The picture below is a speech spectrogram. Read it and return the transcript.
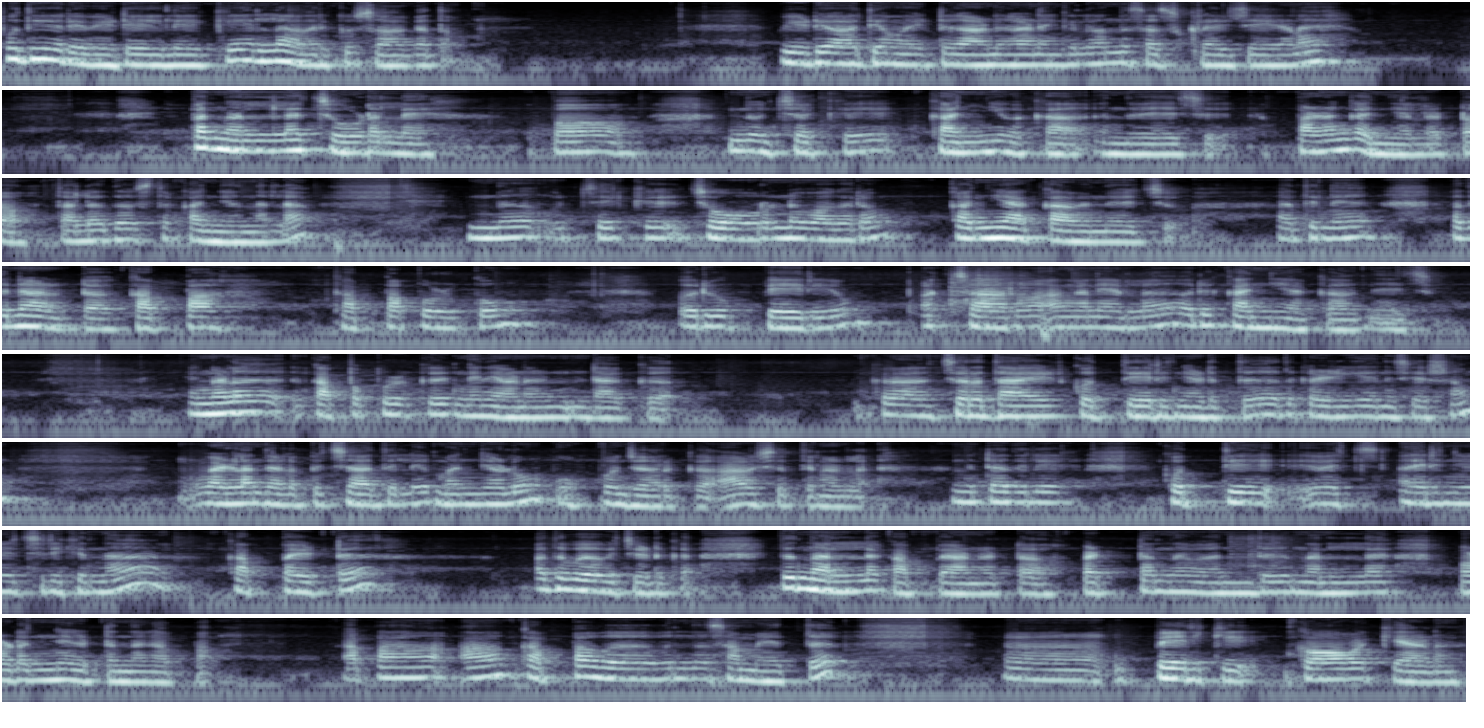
പുതിയൊരു വീഡിയോയിലേക്ക് എല്ലാവർക്കും സ്വാഗതം. വീഡിയോ ആദ്യമായിട്ട് കാണുകയാണെങ്കിൽ ഒന്ന് സബ്സ്ക്രൈബ് ചെയ്യണേ. ഇപ്പം നല്ല ചൂടല്ലേ? അപ്പോൾ ഇന്ന് ഉച്ചയ്ക്ക് കഞ്ഞി വെക്കാം എന്ന് വിചാരിച്ച്. പഴം കഞ്ഞിയല്ല കേട്ടോ തലേ ദിവസത്തെ കഞ്ഞിയൊന്നല്ല. ഇന്ന് ഉച്ചയ്ക്ക് ചോറിന് പകരം കഞ്ഞിയാക്കാമെന്ന് വെച്ചു അതിന് അതിനാണ് കേട്ടോ കപ്പ കപ്പ പുഴുക്കും ഒരു ഉപ്പേരിയും അച്ചാറും അങ്ങനെയുള്ള ഒരു കഞ്ഞിയാക്കാമെന്ന് വെച്ചു ഞങ്ങൾ കപ്പപ്പുഴുക്ക് ഇങ്ങനെയാണ് ഉണ്ടാക്കുക. ചെറുതായി കൊത്തിയരിഞ്ഞെടുത്ത് അത് കഴുകിയതിന് ശേഷം വെള്ളം തിളപ്പിച്ച് അതിൽ മഞ്ഞളും ഉപ്പും ചേർക്കുക ആവശ്യത്തിനുള്ള. എന്നിട്ട് അതിൽ കൊത്തി വെച്ച് അരിഞ്ഞു വെച്ചിരിക്കുന്ന കപ്പയിട്ട് അത് വേവിച്ചെടുക്കുക. ഇത് നല്ല കപ്പയാണ് കേട്ടോ. പെട്ടെന്ന് വെന്ത് നല്ല ഉടഞ്ഞു കിട്ടുന്ന കപ്പ. അപ്പം ആ ആ കപ്പ വേവുന്ന സമയത്ത് ഉപ്പേരിക്ക് കോവയ്ക്കാണ്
